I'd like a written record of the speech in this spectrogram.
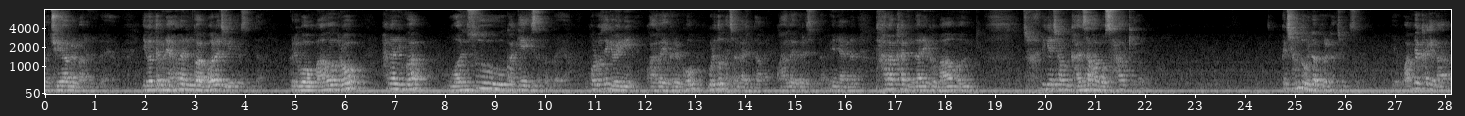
어, 죄악을 말하는 거예요. 이것 때문에 하나님과 멀어지게 되었습니다. 그리고 마음으로 하나님과 원수 관계에 있었던 거예요. 골로새 교인이 과거에 그랬고 우리도 마찬가지입니다. 과거에 그랬습니다. 왜냐하면 타락한 인간의 그 마음은 참 이게 참 간사하고 사악해요. 그 지금도 우리가 그걸 가지고 있어요. 완벽하게 다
